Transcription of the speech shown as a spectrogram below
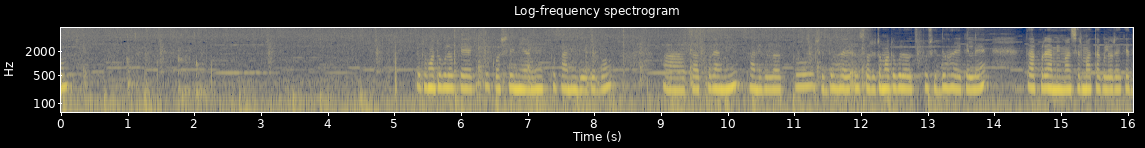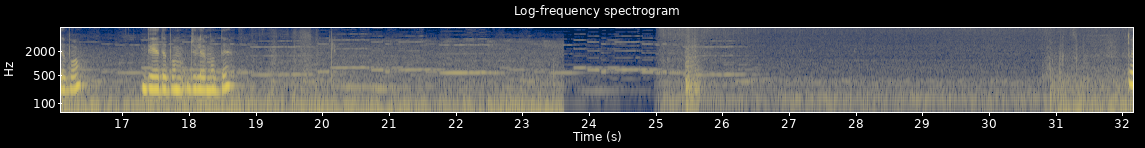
তো টমেটোগুলোকে একটু কষিয়ে নিয়ে আমি একটু পানি দিয়ে দেবো। আর তারপরে আমি পানিগুলো একটু সিদ্ধ হয়ে সরি টমেটোগুলো একটু সিদ্ধ হয়ে গেলে তারপরে আমি মাছের মাথাগুলো রেখে দেব। দিয়ে দেব জুলের মধ্যে।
